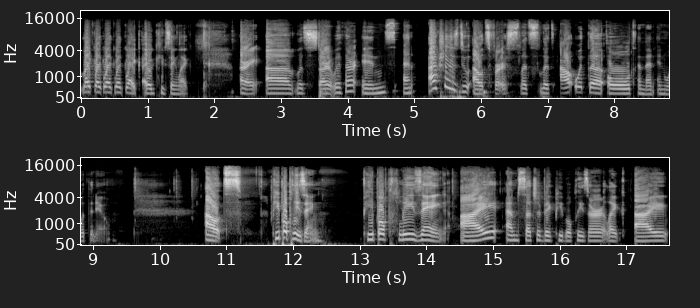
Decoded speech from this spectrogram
Like like like like like I keep saying like. All right, um, let's start with our ins and actually let's do outs first. Let's let's out with the old and then in with the new. Outs, people pleasing people pleasing. I am such a big people pleaser. Like I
